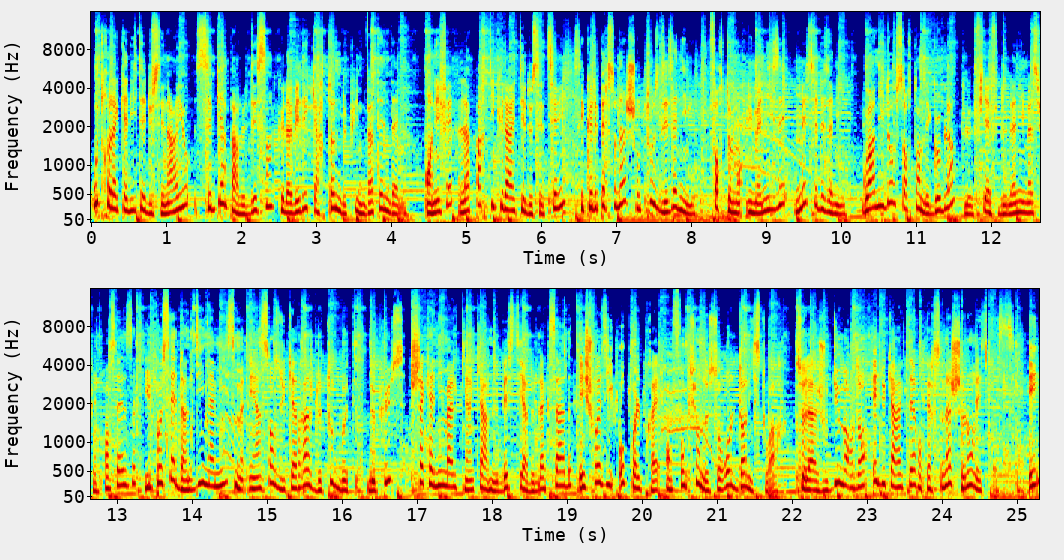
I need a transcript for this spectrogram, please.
Outre la qualité du scénario, c'est bien par le dessin que la BD cartonne depuis une vingtaine d'années. En effet, la particularité de cette série, c'est que les personnages sont tous des animaux, fortement humanisés, mais c'est des animaux. Guarnido sortant des Gobelins, le fief de l'animation française, il possède un dynamisme et un sens du cadrage de toute beauté. De plus, chaque animal qui incarne le bestiaire de Black Sad est choisi au poil près en fonction de son rôle dans l'histoire. Cela ajoute du mordant et du caractère au personnage selon l'espèce. Et,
